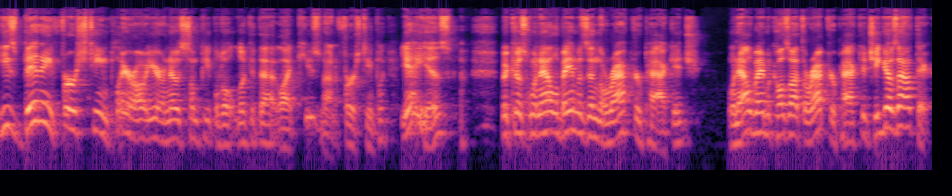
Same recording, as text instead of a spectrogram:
He's been a first team player all year. I know some people don't look at that like he's not a first team player. Yeah, he is, because when Alabama's in the Raptor package, when Alabama calls out the Raptor package, he goes out there.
